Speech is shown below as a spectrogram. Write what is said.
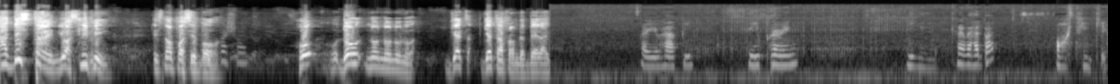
At this time, you are sleeping. It's not possible. Ho, ho- don't, no, no, no, no. Get, get up from the bed. I, Are you happy? Are you purring? Yeah. Can I have a headbutt? Oh, thank you.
